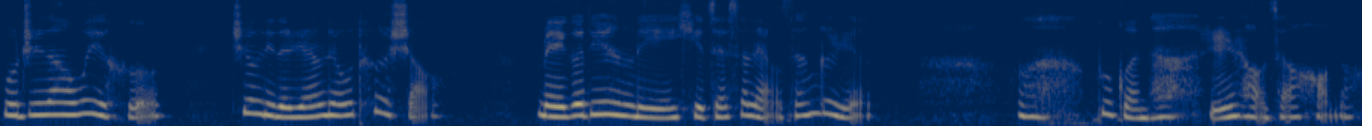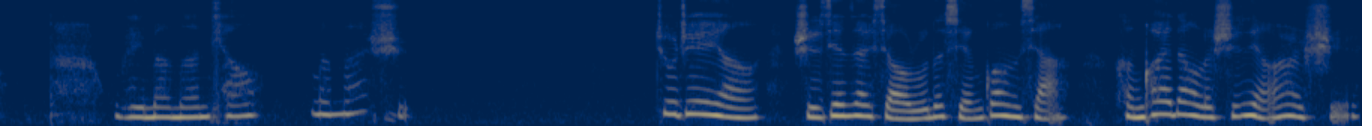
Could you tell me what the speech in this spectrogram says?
不知道为何，这里的人流特少，每个店里也才三两三个人。啊，不管他人少才好呢，我可以慢慢挑，慢慢试。就这样，时间在小茹的闲逛下，很快到了十点二十。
